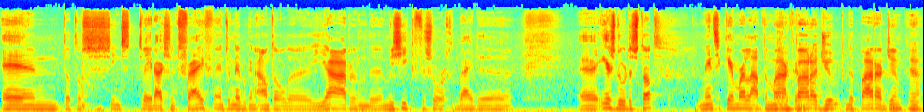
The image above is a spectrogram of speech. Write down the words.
En dat was sinds 2005. En toen heb ik een aantal uh, jaren de muziek verzorgd bij de... Uh, eerst door de stad. Mensen kenbaar laten maken. Bij de Parajump. De Parajump. Ja.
